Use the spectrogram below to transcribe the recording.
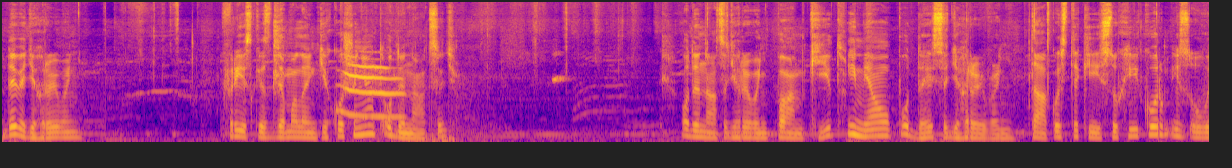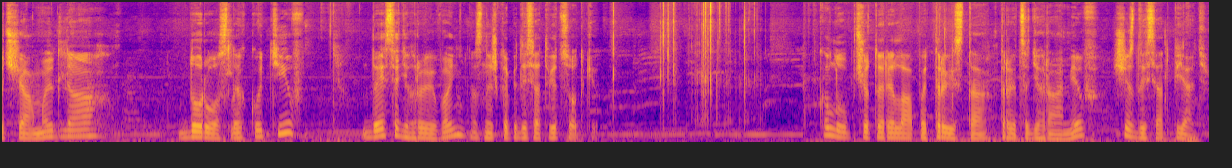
9 гривень. Фріскис для маленьких кошенят 11. 11 гривень пан кіт і мяу по 10 гривень. Так, ось такий сухий корм із овочами для дорослих котів 10 гривень, знижка 50%. Клуб 4 лапи 330 грамів 65.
